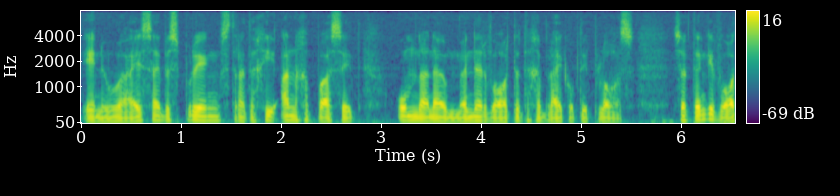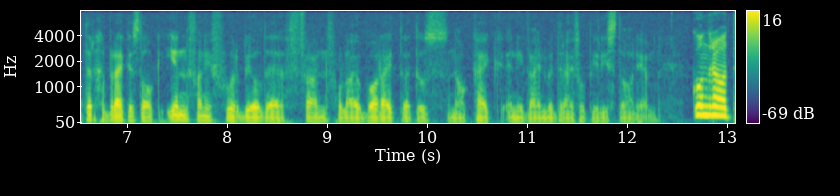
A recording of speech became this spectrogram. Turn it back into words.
en hoe hy sy besproeiingsstrategie aangepas het om dan nou minder water te gebruik op die plaas. So ek dink die watergebruik is dalk een van die voorbeelde van volhoubaarheid wat ons na nou kyk in die wynbedryf op hierdie stadium. Konrad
